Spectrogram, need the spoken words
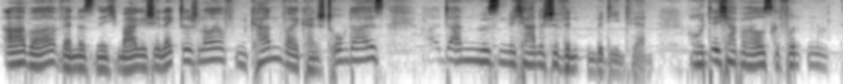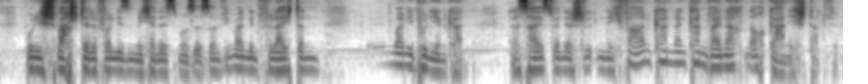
Aber wenn das nicht magisch elektrisch laufen kann, weil kein Strom da ist, dann müssen mechanische Winden bedient werden. Und ich habe herausgefunden, wo die Schwachstelle von diesem Mechanismus ist und wie man den vielleicht dann manipulieren kann. Das heißt, wenn der Schlitten nicht fahren kann, dann kann Weihnachten auch gar nicht stattfinden.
